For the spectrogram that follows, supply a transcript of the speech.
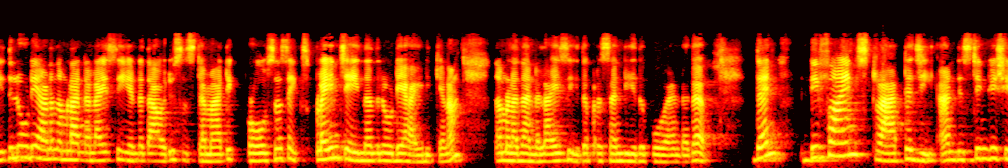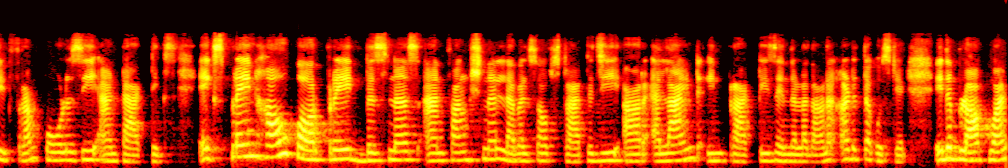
ഏതിലൂടെയാണ് നമ്മൾ അനലൈസ് ചെയ്യേണ്ടത്? ആ ഒരു സിസ്റ്റമാറ്റിക് പ്രോസസ് എക്സ്പ്ലെയിൻ ചെയ്യുന്നതിലൂടെ ആയിരിക്കണം നമ്മൾ അത് അനലൈസ് ചെയ്ത് പ്രസന്റ് ചെയ്ത് പോവേണ്ടത്. Then define strategy and distinguish it from policy and tactics. Explain how corporate business and functional levels of strategy are aligned in practice എന്നുള്ളതാണ് അടുത്ത ക്വസ്റ്റ്യൻ ഇത് ബ്ലോക്ക് വൺ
